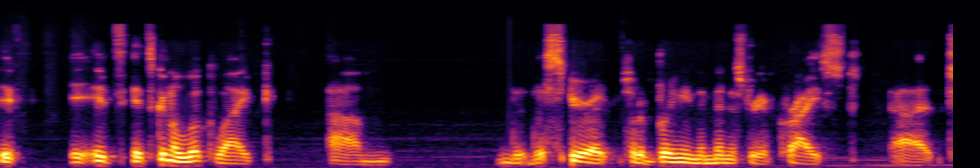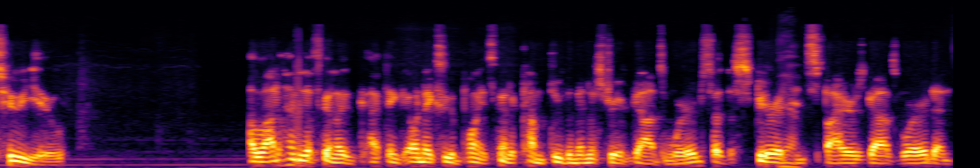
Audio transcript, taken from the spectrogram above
if it's it's going to look like um, the, the Spirit sort of bringing the ministry of Christ uh, to you a lot of times that's going to, I think Owen makes a good point. It's going to come through the ministry of God's word. So the spirit yeah. inspires God's word. And,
